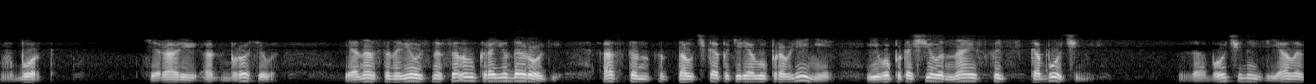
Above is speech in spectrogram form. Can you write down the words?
в борт. Феррари отбросило, и она остановилась на самом краю дороги. Астон от толчка потерял управление, и его потащило наискось к обочине. За обочиной зияла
